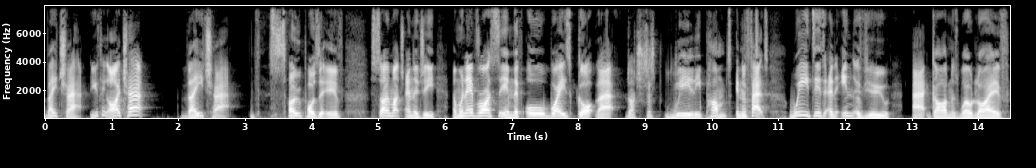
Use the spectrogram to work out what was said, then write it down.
they chat. You think I chat? They chat. so positive, so much energy, and whenever I see them, they've always got that. That's just really pumped. And in fact, we did an interview at Gardeners World Live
